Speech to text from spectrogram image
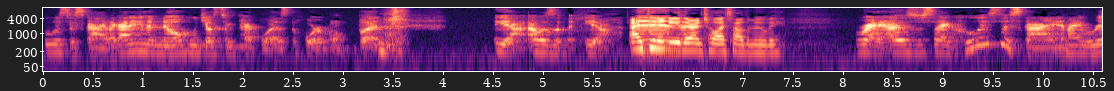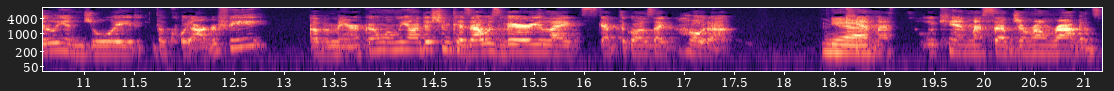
who is this guy? Like I didn't even know who Justin Peck was. The horrible, but yeah, I was yeah. I didn't either until I saw the movie. Right. I was just like, who is this guy? And I really enjoyed the choreography of America when we auditioned because I was very like skeptical. I was like, hold up. You Yeah. can't mess you can't mess up Jerome Robbins.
